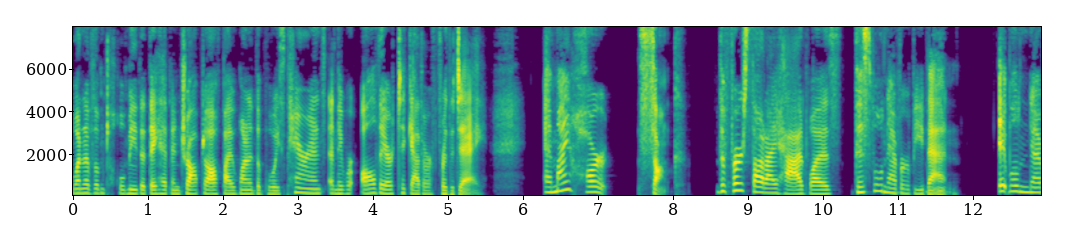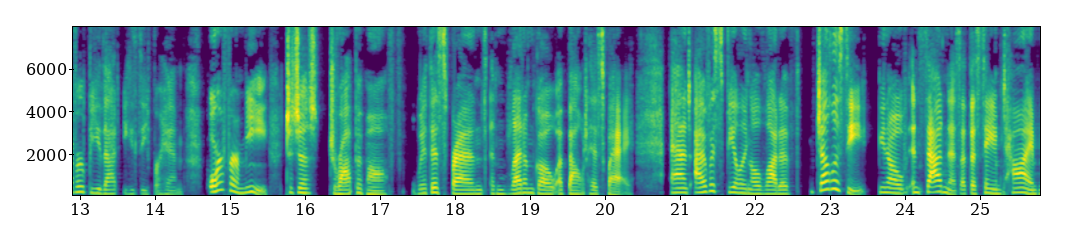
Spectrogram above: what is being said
One of them told me that they had been dropped off by one of the boys' parents and they were all there together for the day. And my heart sunk. The first thought I had was, this will never be Ben. It will never be that easy for him or for me to just drop him off with his friends and let him go about his way. And I was feeling a lot of jealousy, you know, and sadness at the same time,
